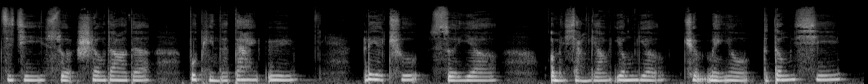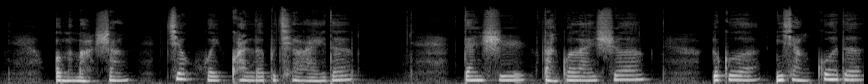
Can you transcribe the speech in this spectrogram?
自己所受到的不平的待遇，列出所有我们想要拥有却没有的东西，我们马上就会快乐不起来的。但是反过来说，如果你想过得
